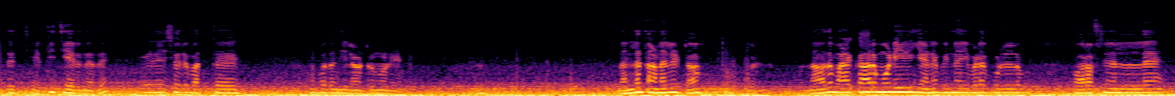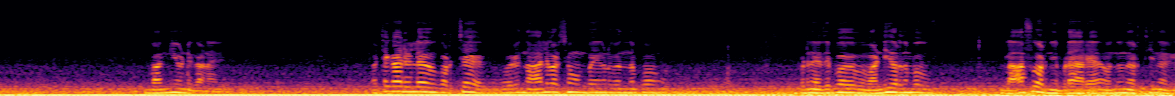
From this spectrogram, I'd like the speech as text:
ഇത് എത്തിച്ചേരുന്നത്. ഏകദേശം ഒരു പത്ത് മുപ്പത്തഞ്ച് കിലോമീറ്ററും കൂടിയുണ്ട്. നല്ല തണൽ കേട്ടോ ഒന്നാമത് മഴക്കാറ് മൂടിയിരിക്കുകയാണ്. പിന്നെ ഇവിടെ ഫുള്ള് ഫോറസ്റ്റ് നല്ല ഭംഗിയുണ്ട് കാണാൻ. ഒറ്റ കാര്യമില്ല കുറച്ച് ഒരു നാല് വർഷം മുമ്പ് ഞങ്ങൾ വന്നപ്പോൾ ഇവിടെ നിർത്തിയപ്പോൾ വണ്ടി തുറന്നപ്പോൾ ഗ്ലാസ് പറഞ്ഞു ഇവിടെ അറിയാം ഒന്ന് നിർത്തിയെന്ന ഒരു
